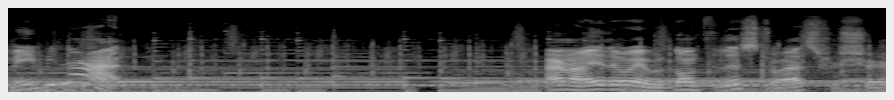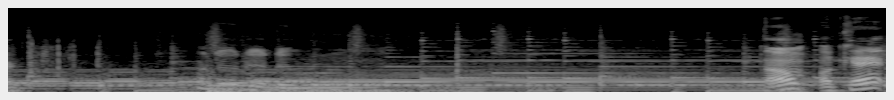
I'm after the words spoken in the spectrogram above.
maybe not. I don't know, either way, we're going through this door, that's for sure. Oh, okay.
